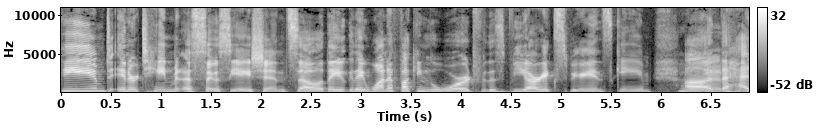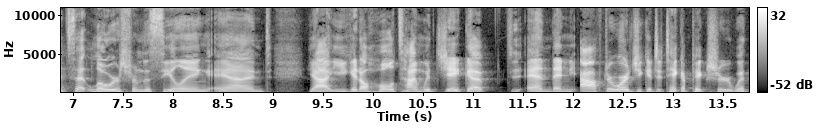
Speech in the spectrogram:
themed entertainment association. So they they won a fucking award for this VR experience game. uh, man. the headset lowers from the ceiling, and yeah, you get a whole time with Jacob. And then afterwards, you get to take a picture with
